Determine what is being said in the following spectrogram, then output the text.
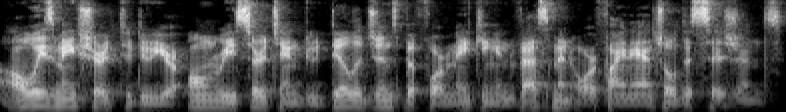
Always make sure to do your own research and due diligence before making investment or financial decisions.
